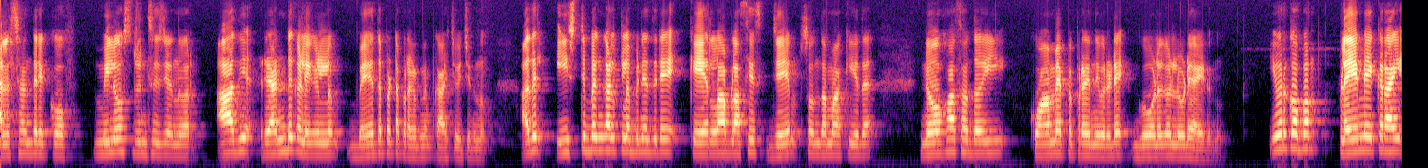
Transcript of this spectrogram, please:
Alexandre Coeff Milos Drincic എന്നിവർ ആദ്യ രണ്ട് കളികളിലും ഭേദപ്പെട്ട പ്രകടനം കാഴ്ചവെച്ചിരുന്നു. അതിൽ ഈസ്റ്റ് ബംഗാൾ ക്ലബിനെതിരെ കേരള ബ്ലാസ്റ്റേഴ്സ് ജയം സ്വന്തമാക്കിയത് നോഹ സദോയി ക്വാമെ പെപ്രെ എന്നിവരുടെ ഗോളുകളിലൂടെയായിരുന്നു. ഇവർക്കൊപ്പം പ്ലേ മേക്കറായി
